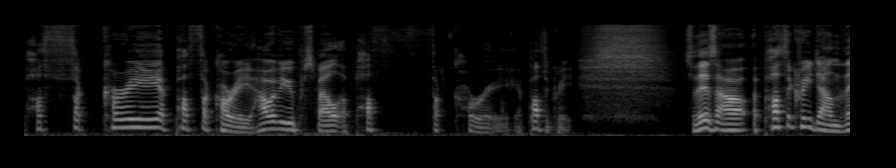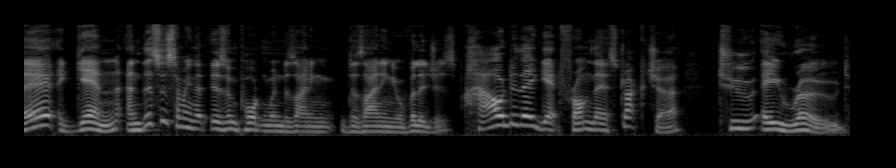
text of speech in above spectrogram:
apothecary, apothecary, however you spell apothecary, apothecary. So there's our apothecary down there again, and this is something that is important when designing designing your villages. How do they get from their structure to a road?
